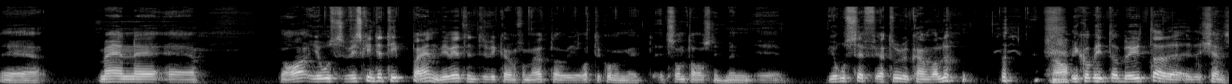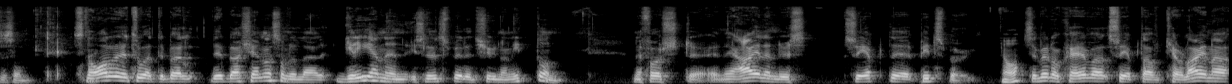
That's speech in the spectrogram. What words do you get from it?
Eh, men, eh, eh, ja, Jos, vi ska inte tippa än. Vi vet inte vilka de får möta och vi återkommer med ett, ett sånt avsnitt. Men eh, Josef, jag tror du kan vara lugn. Ja. vi kommer inte att bryta det, det känns det som. Snarare tror jag att det börjar, det börjar kännas som den där grenen i slutspelet 2019 när först, eh, när Islanders svepte Pittsburgh. Ja. Sen blev de själva svepta av Carolina,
